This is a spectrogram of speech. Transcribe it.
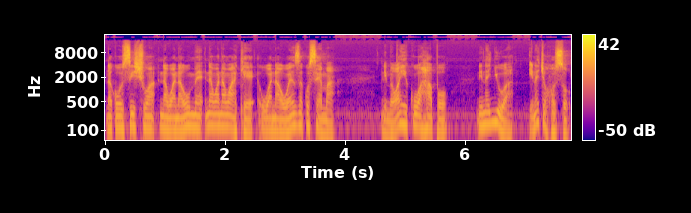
na kuhusishwa na wanaume na wanawake wanaoweza kusema, nimewahi kuwa hapo, ninajua inachohusu.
